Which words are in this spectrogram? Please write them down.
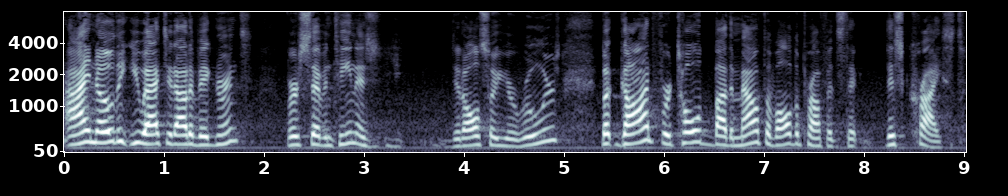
I know that you acted out of ignorance, verse 17, as did also your rulers. But God foretold by the mouth of all the prophets that this Christ,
